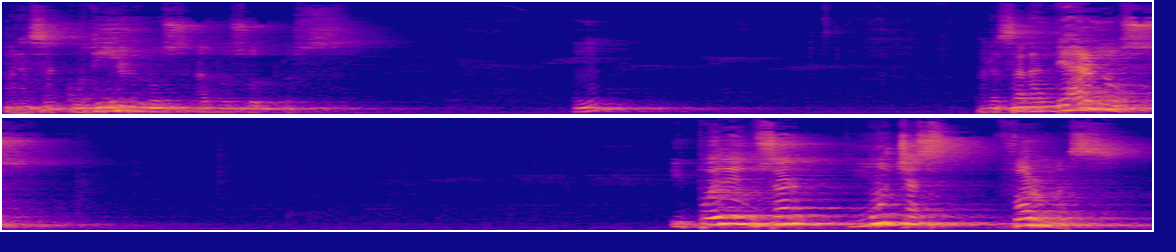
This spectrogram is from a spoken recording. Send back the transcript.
para sacudirnos a nosotros. ¿Mm? Para zarandearnos. Y puede usar muchas formas.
